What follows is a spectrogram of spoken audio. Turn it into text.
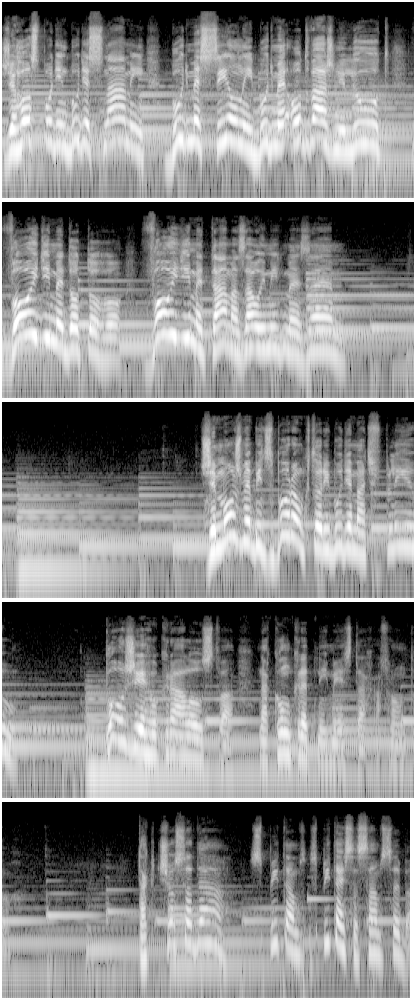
že hospodin bude s nami, buďme silní, buďme odvážni ľud, vojdime do toho, vojdime tam a zaujmime zem. Že môžeme byť zborom, ktorý bude mať vplyv Božieho kráľovstva na konkrétnych miestach a frontoch. Tak čo sa dá? Spýtam, spýtaj sa sám seba.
